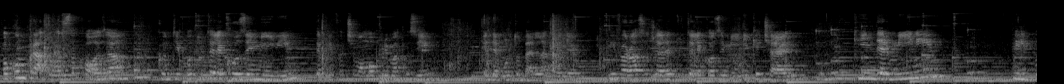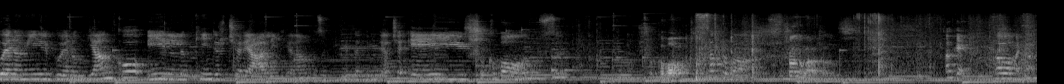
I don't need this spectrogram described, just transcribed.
ho comprato questa cosa con tipo tutte le cose mini, perché facevamo prima così, ed è molto bella, quindi vi farò assaggiare tutte le cose mini che c'è. Kinder Mini, il Bueno Mini, il Bueno Bianco, il Kinder Cereali, che è una cosa più che mi piace, e i Chocobons. Chocobons. Chocobons. Chocobons. Ok, oh my god.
